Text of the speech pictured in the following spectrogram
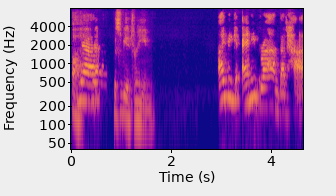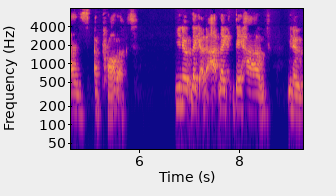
oh, yeah. This would be a dream. I think any brand that has a product, you know, like an like they have, you know,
